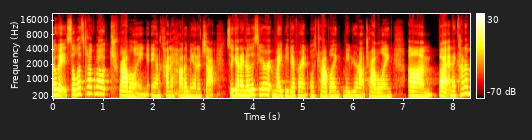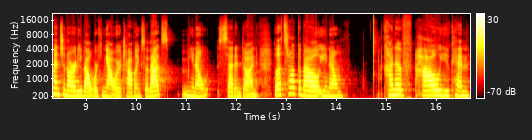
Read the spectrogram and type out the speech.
Okay, so let's talk about traveling and kind of how to manage that. So again, I know this year might be different with traveling. Maybe you're not traveling, um, but and I kind of mentioned already about working out while you're traveling. So that's you know said and done. So let's talk about you know kind of how you can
